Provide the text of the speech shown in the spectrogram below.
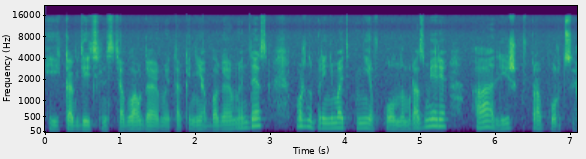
и как в деятельности облагаемые, так и необлагаемый НДС, можно принимать не в полном размере, а лишь в пропорции.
